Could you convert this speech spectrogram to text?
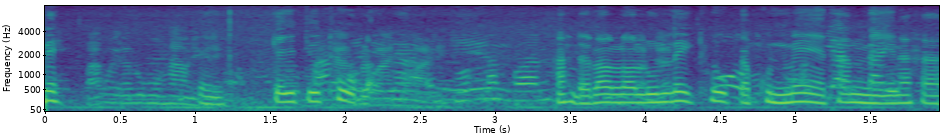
นี่กับลูกมะพร้าวเอนี่อแกจะจุดทูบละอะเดี๋ยวเรารอลุ้นเลขทูบกับคุณแม่ท่านนี้นะคะ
